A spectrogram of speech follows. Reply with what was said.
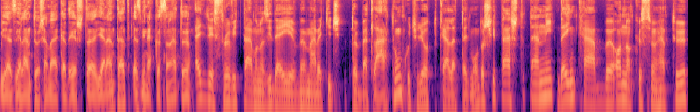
ez jelentős emelkedést jelentett. Ez minek köszönhető? Egyrészt rövid távon az idei évben már egy kicsit többet látunk, úgyhogy ott kellett egy módosítást tenni, de inkább annak köszönhető,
